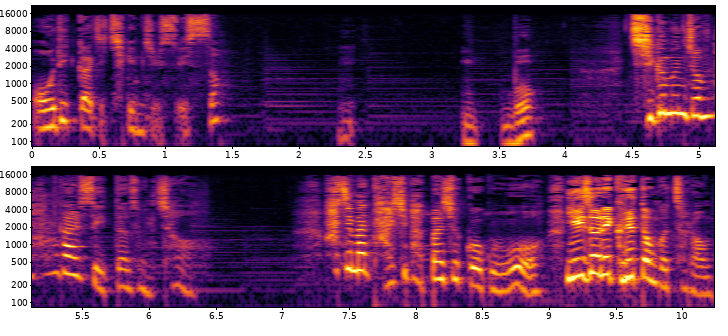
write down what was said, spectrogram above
어디까지 책임질 수 있어? 뭐? 지금은 좀 한가할 수 있다 손쳐. 하지만 다시 바빠질 거고 예전에 그랬던 것처럼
